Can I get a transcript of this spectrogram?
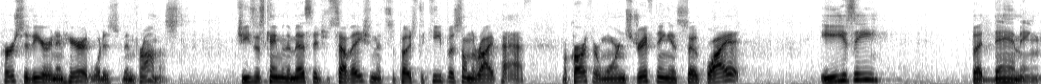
persevere and inherit what has been promised. Jesus came with a message of salvation that's supposed to keep us on the right path. MacArthur warns drifting is so quiet, easy, but damning.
